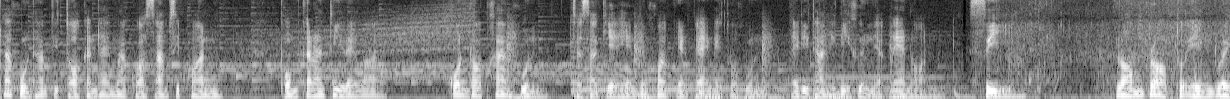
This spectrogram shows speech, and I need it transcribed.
ถ้าคุณทำติดต่อกันได้มากกว่า 30 วัน ผมการันตีเลยว่า คนรอบข้างคุณ จะสังเกตเห็นถึงความเปลี่ยนแปลงในตัวคุณในทิศทางที่ดีขึ้นอย่างแน่นอน 4. ล้อมรอบตัวเองด้วย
